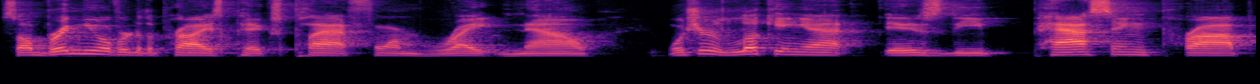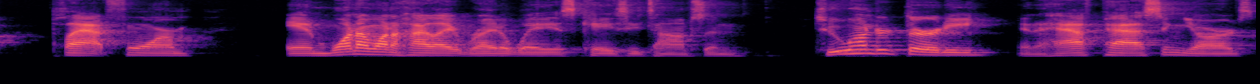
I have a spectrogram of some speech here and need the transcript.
So I'll bring you over to the prize picks platform right now. What you're looking at is the passing prop platform. And one I want to highlight right away is Casey Thompson, 230 and a half passing yards.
